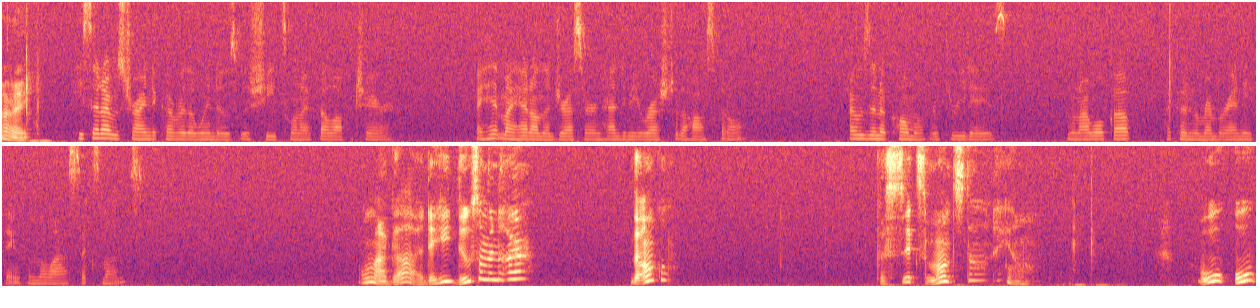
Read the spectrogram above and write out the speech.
All right. He said I was trying to cover the windows with sheets when I fell off a chair. I hit my head on the dresser and had to be rushed to the hospital. I was in a coma for three days. When I woke up, I couldn't remember anything from the last six months. Oh my God! Did he do something to her? The uncle? For six months though? Damn. Ooh, ooh.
